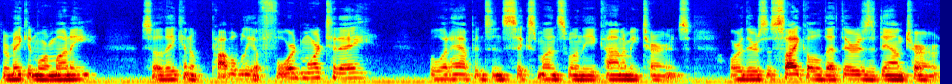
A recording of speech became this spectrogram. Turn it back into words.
they're making more money, so they can probably afford more today. But what happens in six months when the economy turns? or there's a cycle that there is a downturn.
